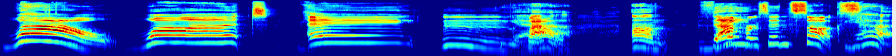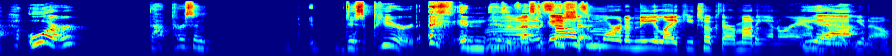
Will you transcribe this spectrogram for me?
Wow. What a mm, Yeah. wow. Um, they, that person sucks. Yeah. Or that person disappeared in his Uh, investigation. It sounds more to me like he took their money and ran. Yeah. but, you know.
